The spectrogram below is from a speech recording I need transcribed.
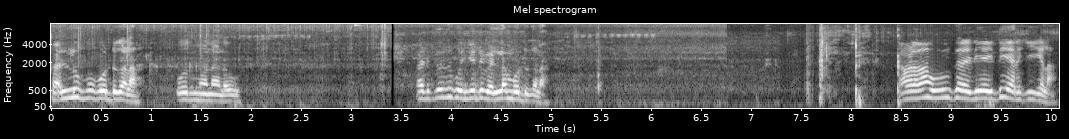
கல் உப்பு போட்டுக்கலாம். போதுமான அளவு. அடுத்தது கொஞ்சோண்டு வெள்ளம் போட்டுக்கலாம். அவ்வளோதான் ஊருக்கு ரெடி ஆகிட்டு இறக்கிக்கலாம்.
